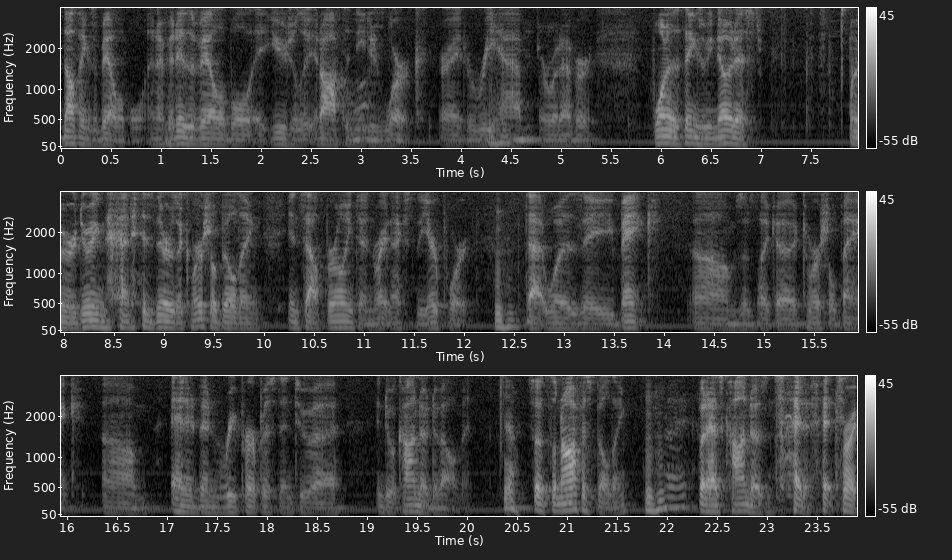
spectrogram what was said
nothing's available, and if it is available, it usually it often needed work, right, or rehab or whatever. One of the things we noticed when we were doing that is there was a commercial building in South Burlington, right next to the airport, that was a bank. Um, so it was like a commercial bank, um, and had been repurposed into a into a condo development. Yeah. So it's an office building, Right. but it has condos inside of it. Right.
